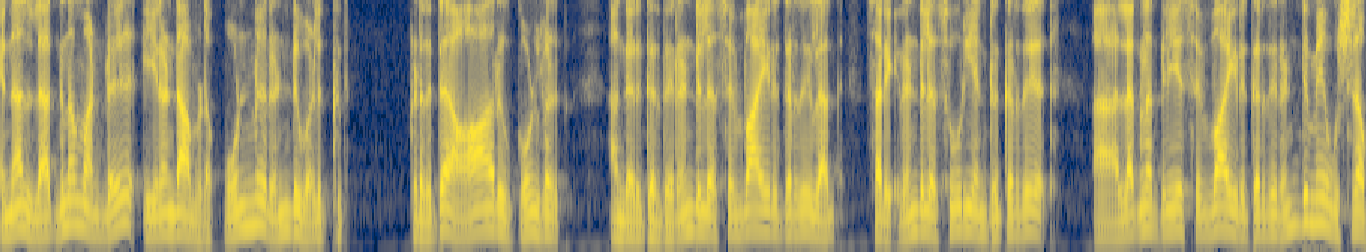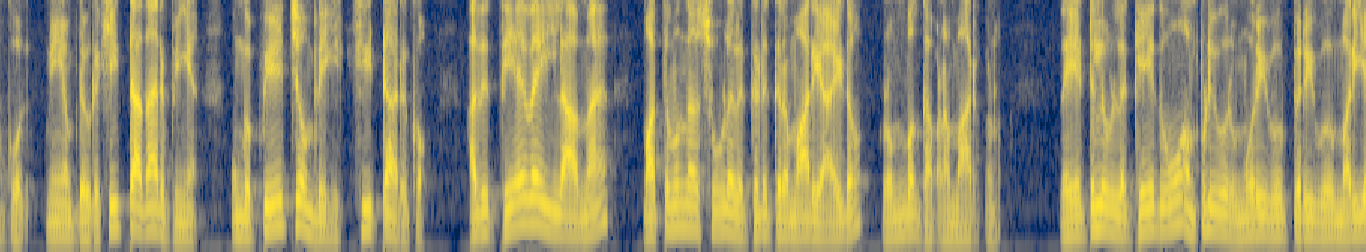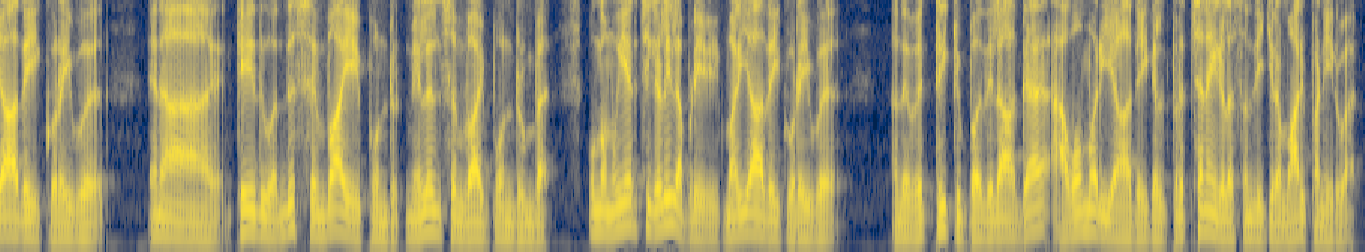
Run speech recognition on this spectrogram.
ஏன்னா லக்னம் அண்டு இரண்டாம் இடம். ஒன்று ரெண்டு வழுக்குது. கிட்டத்தட்ட ஆறு கோள்கள் அங்கே இருக்கிறது. ரெண்டில் செவ்வாய் இருக்கிறது லக் சாரி ரெண்டில் சூரியன் இருக்கிறது லக்னத்திலேயே செவ்வாய் இருக்கிறது. ரெண்டுமே உஷ்ரா கோள். நீங்கள் அப்படி ஒரு ஹீட்டாக தான் இருப்பீங்க. உங்கள் பேச்சும் அப்படி ஹீட்டாக இருக்கும். அது தேவையில்லாமல் மற்றவங்க சூழலை கெடுக்கிற மாதிரி ஆகிடும் ரொம்ப கவனமாக இருக்கணும். இந்த எட்டில் உள்ள கேதுவும் அப்படி ஒரு முறிவு பிரிவு மரியாதை குறைவு. ஏன்னா கேது வந்து செவ்வாயை போன்று நிழல் செவ்வாய் போன்றும்ப. உங்கள் முயற்சிகளில் அப்படி மரியாதை குறைவு அந்த வெற்றிக்கு பதிலாக அவமரியாதைகள் பிரச்சனைகளை சந்திக்கிற மாதிரி பண்ணிடுவார்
